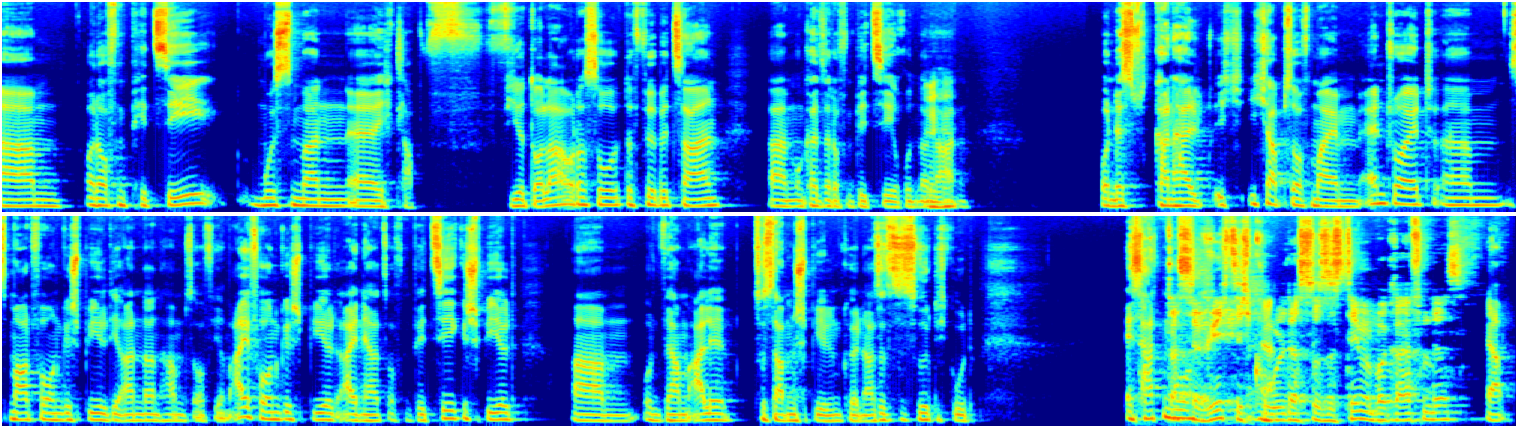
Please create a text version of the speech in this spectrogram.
Ähm, und auf dem PC muss man, äh, ich glaube, 4 Dollar oder so dafür bezahlen ähm, und kann es halt auf dem PC runterladen. Und es kann halt, ich, ich habe es auf meinem Android-Smartphone gespielt, die anderen haben es auf ihrem iPhone gespielt, eine hat es auf dem PC gespielt ähm, und wir haben alle zusammen spielen können. Also das ist wirklich gut. Es hat nur, Das ist ja richtig cool, dass so systemübergreifend ist. ja.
